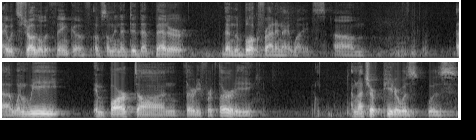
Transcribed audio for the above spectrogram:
I would struggle to think of, of something that did that better than the book Friday Night Lights. Um, uh, when we embarked on 30 for 30, I'm not sure if Peter was, was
